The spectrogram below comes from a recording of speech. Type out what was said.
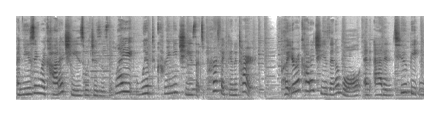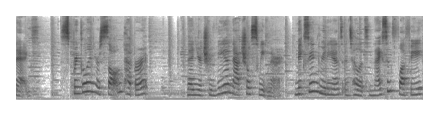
I'm using ricotta cheese, which is this light, whipped, creamy cheese that's perfect in a tart. Put your ricotta cheese in a bowl and add in two beaten eggs. Sprinkle in your salt and pepper, then your Truvia natural sweetener. Mix the ingredients until it's nice and fluffy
